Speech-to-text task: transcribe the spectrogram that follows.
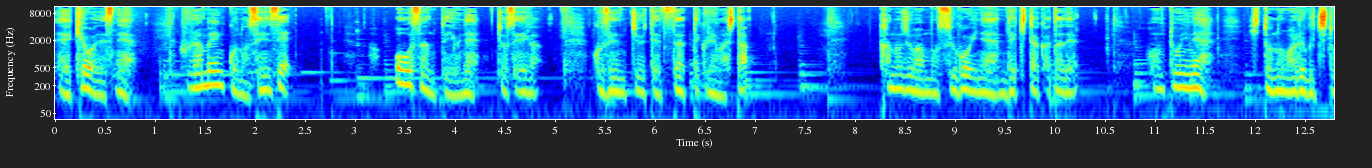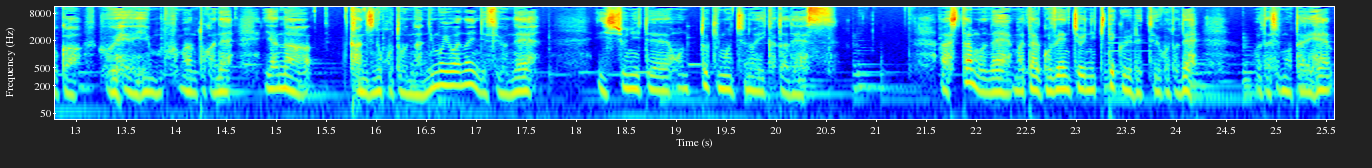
えー、今日はですねフラメンコの先生王さんっていうね女性が午前中手伝ってくれました。彼女はもうすごいねできた方で。本当にね人の悪口とか不平不満とかね嫌な感じのことを何も言わないんですよね。一緒にいて本当気持ちのいい方です。明日もねまた午前中に来てくれるということで私も大変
